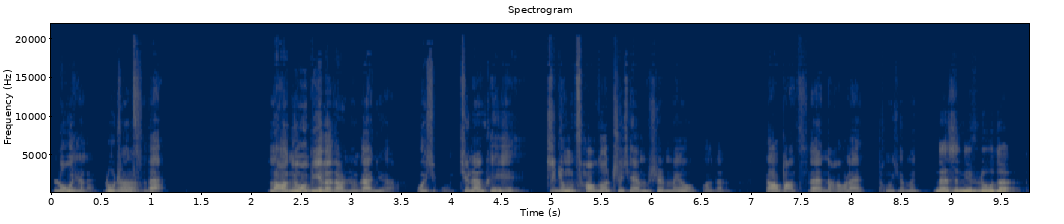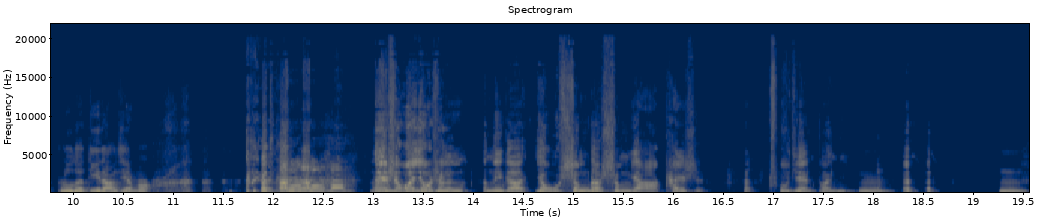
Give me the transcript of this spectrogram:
录下来，录成磁带，老牛逼了。当时感觉我我竟然可以这种操作，之前是没有过的。然后把磁带拿过来，同学们，那是你录的录的第一档节目。那是我有声那个有声的生涯开始 初见端倪。嗯嗯，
